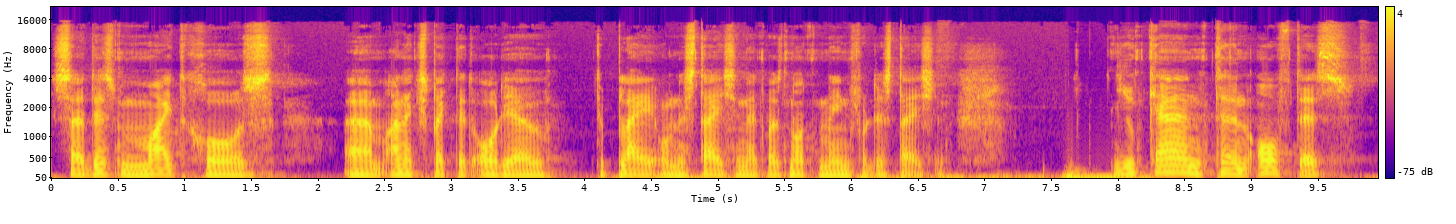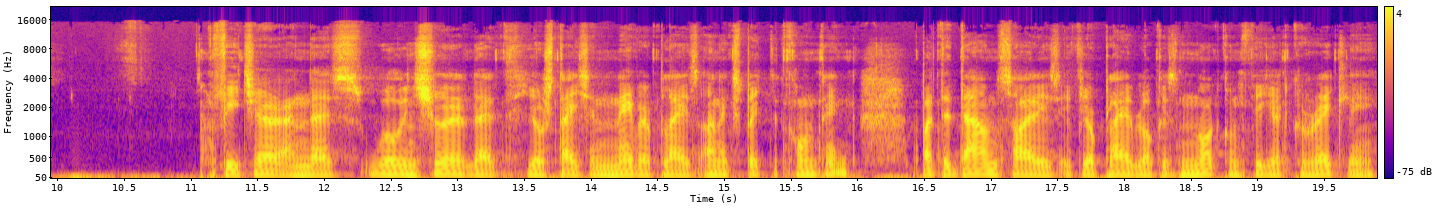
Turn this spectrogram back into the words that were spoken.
So this might cause um, unexpected audio to play on the station that was not meant for the station. You can turn off this feature and this will ensure that your station never plays unexpected content. But the downside is if your play block is not configured correctly,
